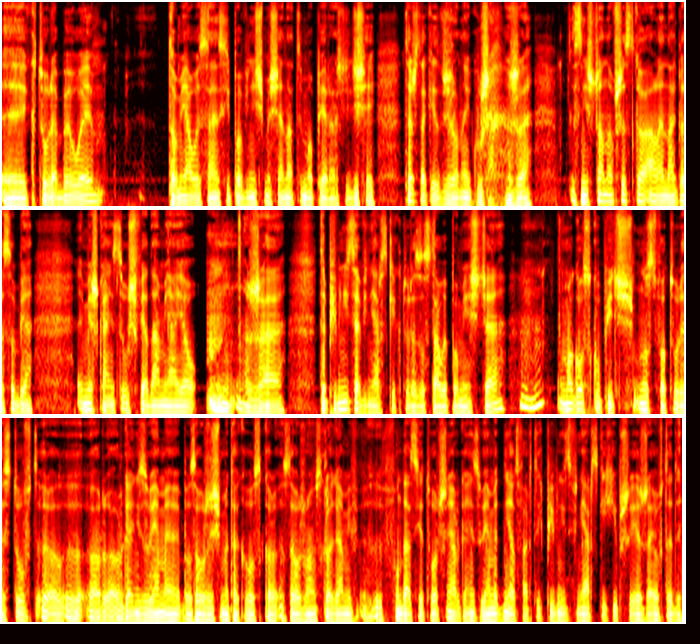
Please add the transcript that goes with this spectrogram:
y, które były, to miały sens i powinniśmy się na tym opierać. I dzisiaj też tak jest w Zielonej Górze, że zniszczono wszystko, ale nagle sobie mieszkańcy uświadamiają, że te piwnice winiarskie, które zostały po mieście, mogą skupić mnóstwo turystów. Organizujemy, bo założyliśmy taką, założyłem z kolegami Fundację Tłocznia, organizujemy Dni Otwartych Piwnic Winiarskich i przyjeżdżają wtedy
